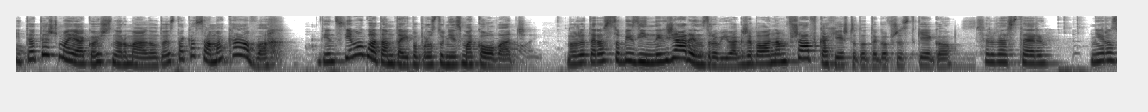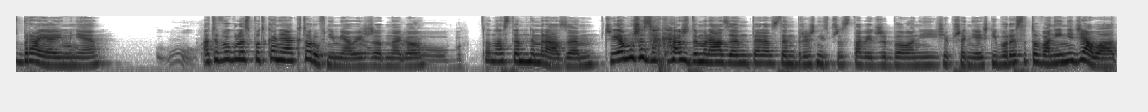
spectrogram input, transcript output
I ta też ma jakość normalną, to jest taka sama kawa. Więc nie mogła tamtej po prostu nie smakować. Może teraz sobie z innych ziaren zrobiła, grzebała nam w szafkach jeszcze do tego wszystkiego. Sylwester, nie rozbrajaj mnie. A ty w ogóle spotkania aktorów nie miałeś żadnego. To następnym razem. Czy ja muszę za każdym razem teraz ten prysznic przestawiać, żeby oni się przenieśli, bo resetowanie nie działa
